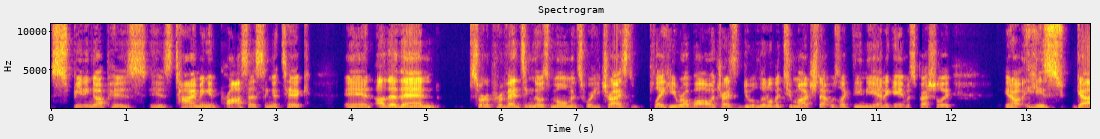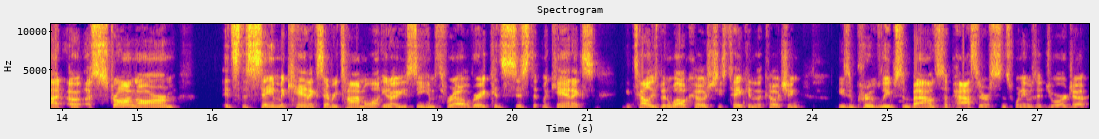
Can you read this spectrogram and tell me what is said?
speeding up his his timing and processing a tick, and other than sort of preventing those moments where he tries to play hero ball and tries to do a little bit too much, that was like the Indiana game, especially. You know, he's got a, a strong arm. It's the same mechanics every time. Along, you know, you see him throw very consistent mechanics you can tell he's been well coached. He's taken to the coaching. He's improved leaps and bounds as a passer since when he was at Georgia.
